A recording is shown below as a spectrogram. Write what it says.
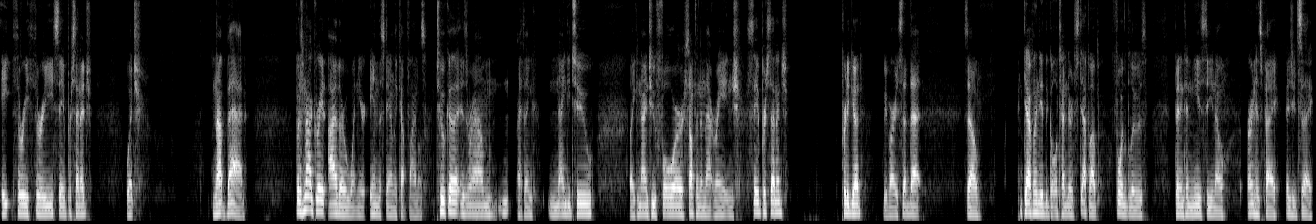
833 save percentage, which not bad, but it's not great either when you're in the Stanley Cup Finals. Tuukka is around, I think, 92, like 924, something in that range. Save percentage, pretty good. We've already said that. So definitely need the goaltender to step up for the Blues. Binnington needs to, you know, earn his pay, as you'd say,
